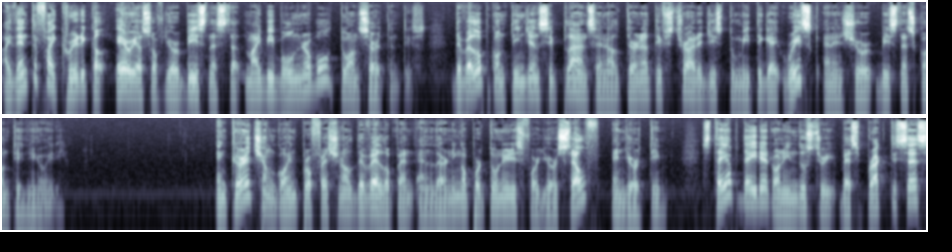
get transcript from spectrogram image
Identify critical areas of your business that might be vulnerable to uncertainties. Develop contingency plans and alternative strategies to mitigate risk and ensure business continuity. Encourage ongoing professional development and learning opportunities for yourself and your team. Stay updated on industry best practices,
